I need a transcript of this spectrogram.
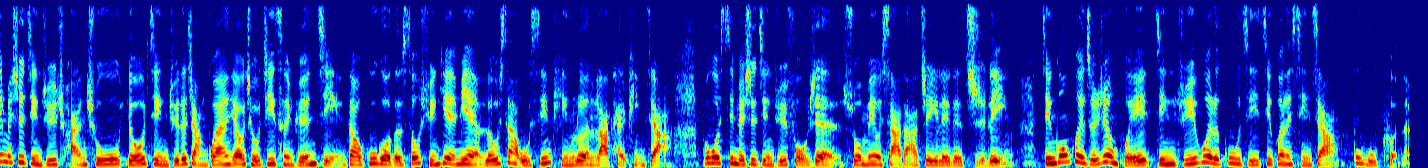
新北市警局传出，有警局的长官要求基层员警到 Google 的搜寻页面留下五星评论拉抬评价。不过新北市警局否认，说没有下达这一类的指令。警工会则认为，警局为了顾及机关的形象，不无可能。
